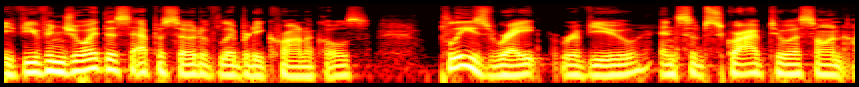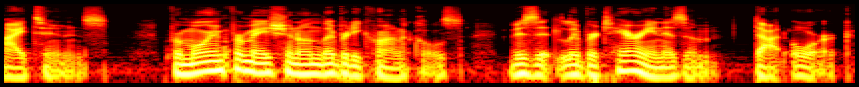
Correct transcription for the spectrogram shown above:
If you've enjoyed this episode of Liberty Chronicles, please rate, review, and subscribe to us on iTunes. For more information on Liberty Chronicles, visit libertarianism.org.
